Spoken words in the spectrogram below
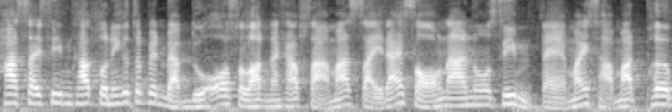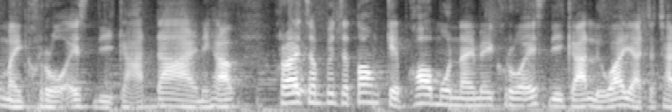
ถาดใส่ซิมครับตัวนี้ก็จะเป็นแบบ Dual Slot นะครับสามารถใส่ได้2 Nano SIM แต่ไม่สามารถเพิ่ม Micro SD card ได้นะครับใครจำเป็นจะต้องเก็บข้อมูลใน Micro SD card หรือว่าอยากจะใช้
